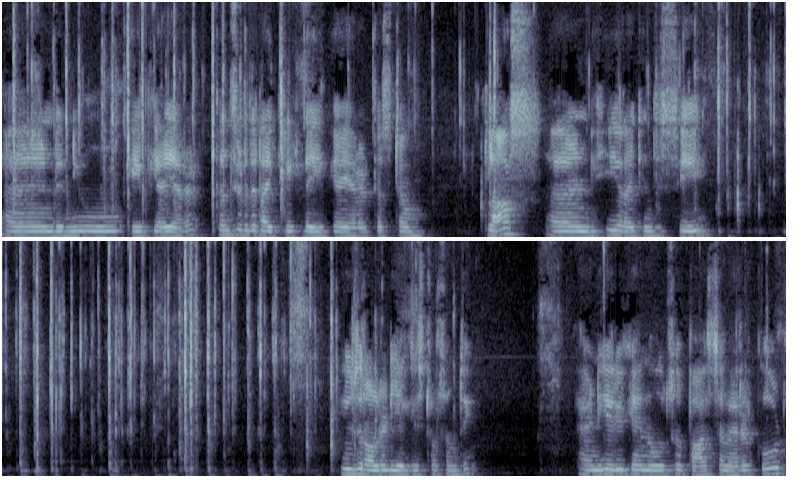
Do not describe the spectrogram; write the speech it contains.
and new API error. Consider that I created a API error custom class and here I can just say user already exists or something. And here you can also pass some error code.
